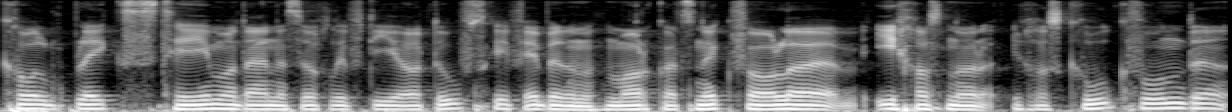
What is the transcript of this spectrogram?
komplexes Thema dann so ein bisschen auf die Art aufzugreifen. Eben, Marco hat es nicht gefallen, ich habe es cool gefunden.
